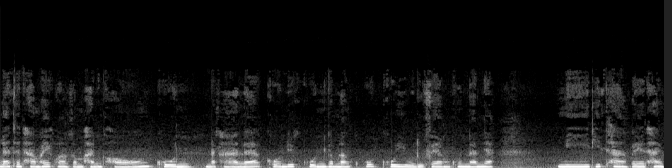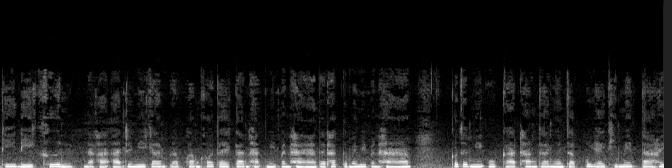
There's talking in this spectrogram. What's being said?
และจะทำให้ความสัมพันธ์ของคุณนะคะ และคนที่คุณกำลังพูดคุยอยู่หรือแฟนคุณนั้นเนี่ยมีทิศทางไปในทางที่ดีขึ้นนะคะ อาจจะมีการปรับความเข้าใจกันหากมีปัญหา แต่ถ้าเกิดไม่มีปัญหา ก็จะมีโอกาสทางการเงินจากผู้ใหญ่ที่เมตตาให้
